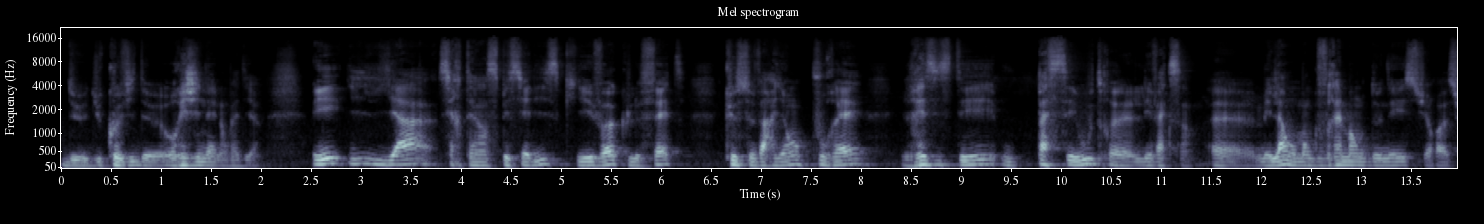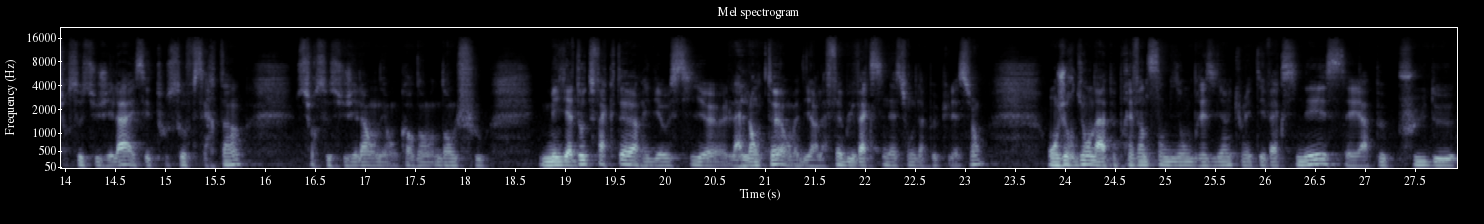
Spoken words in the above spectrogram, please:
du, du Covid originel, on va dire. Et il y a certains spécialistes qui évoquent le fait que ce variant pourrait résister ou passer outre les vaccins. Euh, mais là, on manque vraiment de données sur, sur ce sujet-là et c'est tout sauf certain. Sur ce sujet-là, on est encore dans, dans, le flou. Mais il y a d'autres facteurs. Il y a aussi euh, la lenteur, on va dire, la faible vaccination de la population. Aujourd'hui, on a à peu près 25 millions de Brésiliens qui ont été vaccinés. C'est à peu plus de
